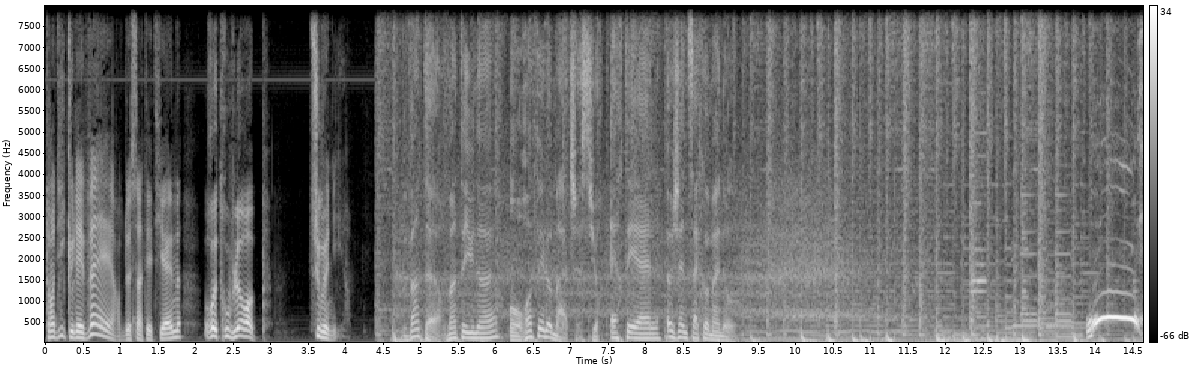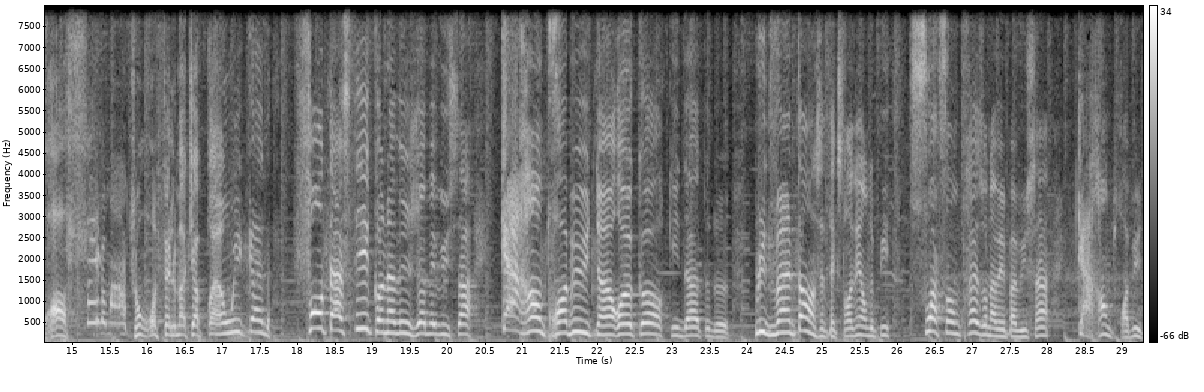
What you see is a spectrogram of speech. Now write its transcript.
tandis que les Verts de Saint-Étienne retrouvent l'Europe. Souvenir. 20h, 21h, on refait le match sur RTL, Eugène Sacomano. Match, on refait le match après un week-end fantastique, on n'avait jamais vu ça. 43 buts, un record qui date de plus de 20 ans, c'est extraordinaire. Depuis 73, on n'avait pas vu ça. 43 buts.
